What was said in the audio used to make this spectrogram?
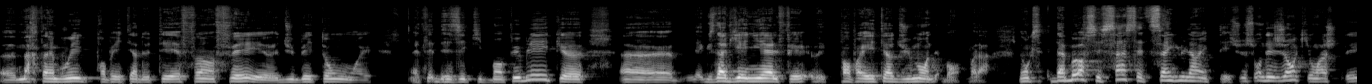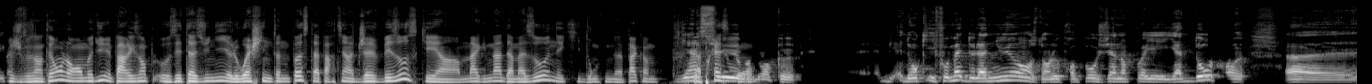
Martin Bouygues, propriétaire de TF1, fait du béton et, des équipements publics. Euh, Xavier Niel fait propriétaire du Monde. Bon, voilà. Donc d'abord, c'est ça, cette singularité. Ce sont des gens qui ont acheté. Je vous interromps, Laurent Modu, mais par exemple, aux États-Unis, le Washington Post appartient à Jeff Bezos, qui est un magnat d'Amazon et qui donc n'a pas comme Bien la presse. Sûr, donc, donc il faut mettre de la nuance dans le propos que je viens d'employer. Il y a d'autres euh,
